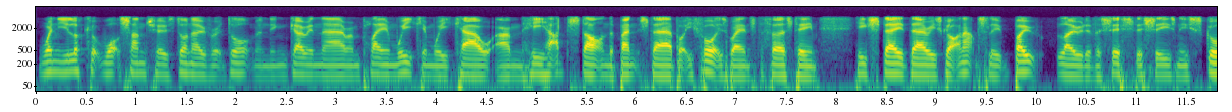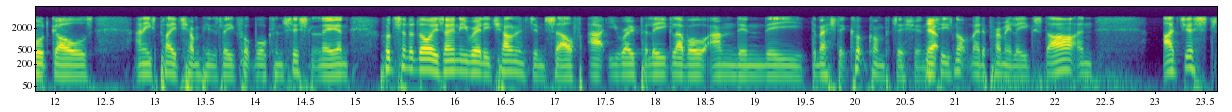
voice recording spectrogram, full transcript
when you look at what Sancho's done over at Dortmund and going there and playing week in week out, and he had to start on the bench there, but he fought his way into the first team. He stayed there. He's got an absolute boatload of assists this season. He's scored goals. And he's played Champions League football consistently. And Hudson Odoi's only really challenged himself at Europa League level and in the domestic cup competitions. Yep. He's not made a Premier League start, and I just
